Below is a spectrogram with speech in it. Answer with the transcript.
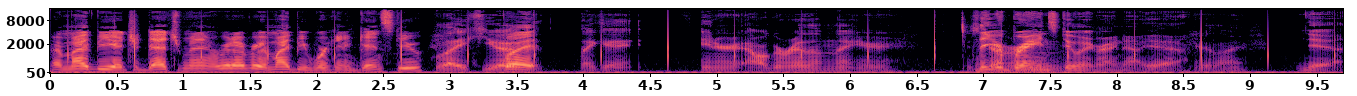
or it might be at your detriment, or whatever. It might be working against you like you have but- like a inner algorithm that you're that your brain's doing right now. Yeah, your life. yeah.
